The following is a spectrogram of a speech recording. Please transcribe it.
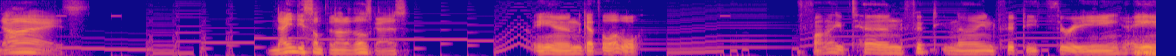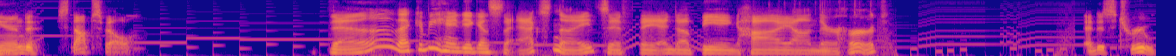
Nice. 90 something out of those guys. and got the level. 5, 10, 59, 53, and stop spell. Then that could be handy against the Axe Knights if they end up being high on their hurt. That is true.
